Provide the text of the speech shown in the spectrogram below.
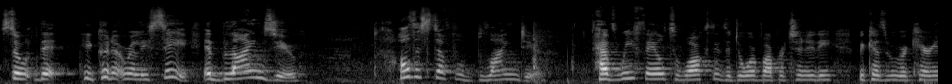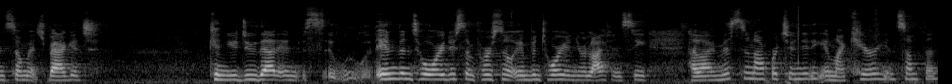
so that he couldn't really see. It blinds you. All this stuff will blind you. Have we failed to walk through the door of opportunity because we were carrying so much baggage? Can you do that in inventory, do some personal inventory in your life and see, have I missed an opportunity? Am I carrying something?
